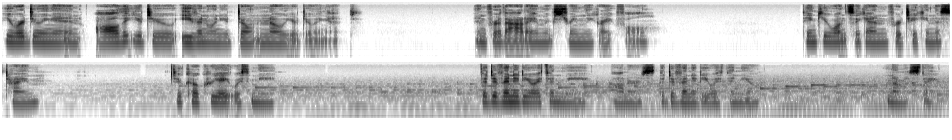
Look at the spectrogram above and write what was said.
You are doing it in all that you do, even when you don't know you're doing it. And for that, I am extremely grateful. Thank you once again for taking this time to co create with me. The divinity within me honors the divinity within you. Namaste.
